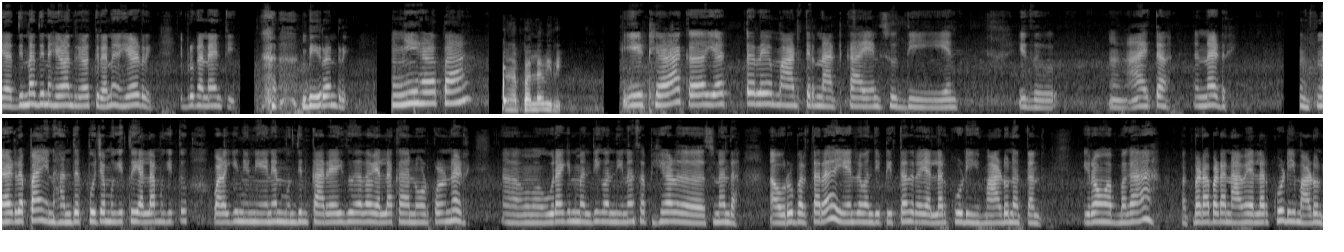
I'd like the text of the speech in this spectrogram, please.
ಯಾ ದಿನ ದಿನ ಹೇಳಂದ್ರೆ ಹೇಳ್ತೀರೇನ? ಹೇಳ್ರಿ ಇಬ್ರು ಗಂಡ ಐತಿ ಬೀರನ್ರಿ. ನೀ ಹೇಳಪ್ಪ? ಆ, ಪಲ್ಲವಿ ರೀ. ಹೇಳಕ ಎಟ್ಟರೆ ಮಾಡ್ತಿರ ನಾಟಕ ಏನು ಸುದ್ದಿ ಏನು ಇದು? ಹ್ಮ್, ಆಯ್ತಾ? ನಡ್ರಿ. ಹ್ಮ್, ನಡ್ರಪ್ಪ ಇನ್ನು ಹಂದರ ಪೂಜೆ ಮುಗೀತು ಎಲ್ಲ ಮುಗೀತು. ಒಳಗಿನ ಇನ್ನು ಏನೇನು ಮುಂದಿನ ಕಾರ್ಯ ಇದು ಅದಾವ ಎಲ್ಲ ಕ ನೋಡ್ಕೊಂಡು ನಡ್ರಿ. ಆ, ಊರಾಗಿನ ಮಂದಿಗೆ ಒಂದು ಇನ್ನೊಂದು ಸ್ವಲ್ಪ ಹೇಳ ಸುನಂದ. ಅವರು ಬರ್ತಾರೆ ಏನ್ರ ಒಂದಿಟ್ಟು ಇತ್ತಂದ್ರೆ ಎಲ್ಲರೂ ಕೂಡಿ ಮಾಡೋಣಂತಂದು ಇರೋ ಒಬ್ಬ ಮಗ. ಮತ್ತು ಬಡ ಬಡ ನಾವೇ ಎಲ್ಲರೂ ಕೂಡಿ ಮಾಡೋಣ.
